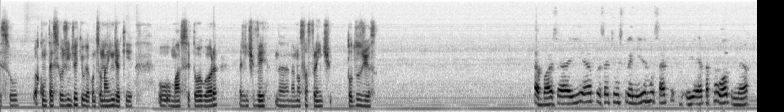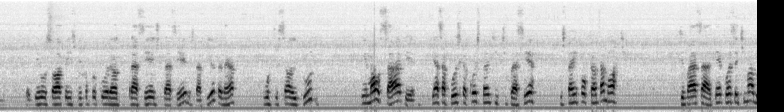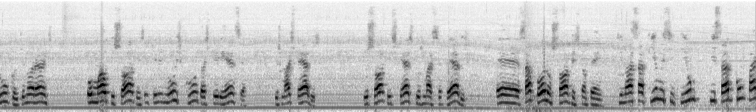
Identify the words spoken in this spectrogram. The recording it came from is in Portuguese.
isso acontece hoje em dia aqui, o que aconteceu na Índia, que o, Márcio citou agora, a gente vê na, na nossa frente todos os dias. É, mas aí é você um extremismo sai, e entra para o outro, né? Porque os shoppings ficam procurando prazeres da vida, né? Curtição e tudo, e mal sabe que essa busca constante de prazer está enfocando a morte. Se vai essa, que é coisa de maluco, ignorante. O mal dos jovens é que eles não escutam a experiência dos mais velhos. Os jovens esquecem que os mais velhos é, foram jovens também, que nós sabíamos esse filme e sabe como faz.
